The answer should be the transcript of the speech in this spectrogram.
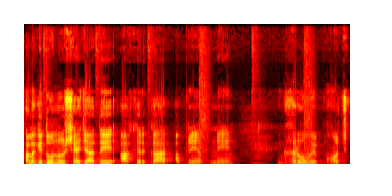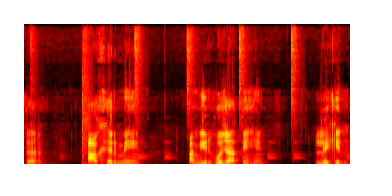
हालाँकि दोनों शहजादे आखिरकार अपने अपने घरों में पहुंचकर आखिर में अमीर हो जाते हैं, लेकिन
